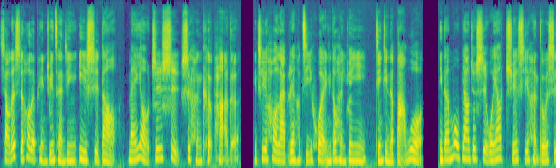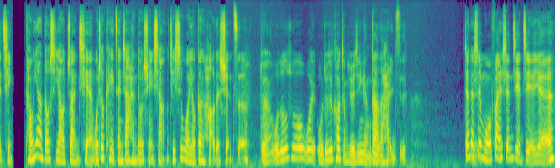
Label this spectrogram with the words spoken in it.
小的时候的品均曾经意识到没有知识是很可怕的，以至于后来任何机会你都很愿意紧紧的把握。你的目标就是我要学习很多事情。同样都是要赚钱，我就可以增加很多选项。其实我有更好的选择。对啊，我都说我我就是靠奖学金养大的孩子，真的是模范生姐姐耶。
